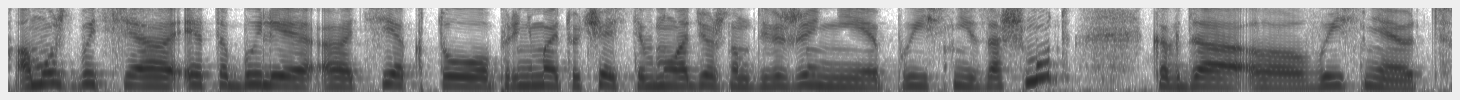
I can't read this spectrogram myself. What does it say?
А может быть, э, это были э, те, кто принимает участие в молодежном движении «Поясни за шмут», когда выясняют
